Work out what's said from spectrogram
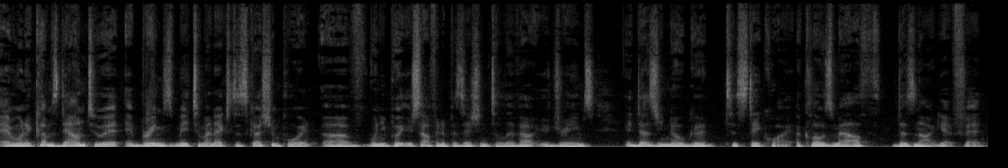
And when it comes down to it, it brings me to my next discussion point of when you put yourself in a position to live out your dreams, it does you no good to stay quiet. A closed mouth does not get fed.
